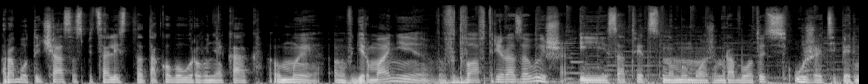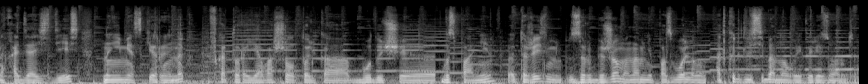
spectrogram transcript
работы часа специалиста такого уровня, как мы в Германии, в два-три раза выше. И, соответственно, мы можем работать, уже теперь находясь здесь, на немецкий рынок, в который я вошел только будучи в Испании. Эта жизнь за рубежом, она мне позволила открыть для себя новые горизонты.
